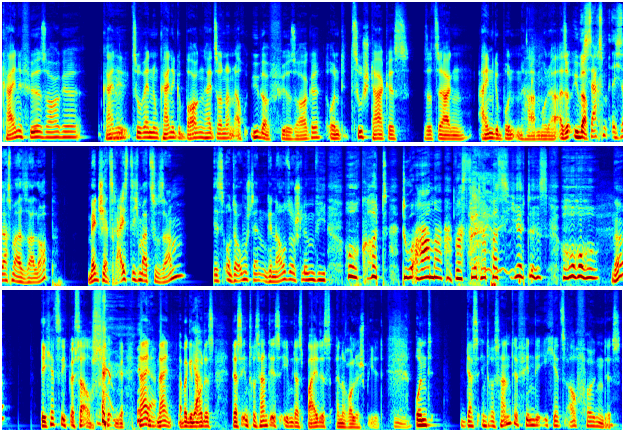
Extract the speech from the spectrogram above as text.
keine Fürsorge, keine mhm. Zuwendung, keine Geborgenheit, sondern auch Überfürsorge und zu starkes sozusagen eingebunden haben oder also über. Ich sag's, ich sag's mal salopp. Mensch, jetzt reiß dich mal zusammen. Ist unter Umständen genauso schlimm wie, oh Gott, du Armer, was dir da passiert ist. Oh, ne? Ich hätte es nicht besser ausdrücken Nein, ja. nein, aber genau ja. das, das Interessante ist eben, dass beides eine Rolle spielt. Mhm. Und das Interessante finde ich jetzt auch folgendes.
